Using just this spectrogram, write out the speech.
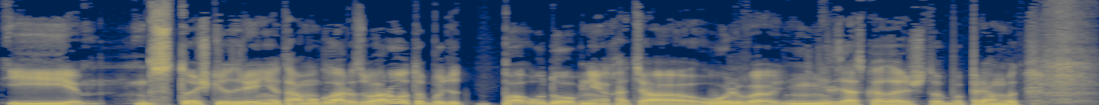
и с точки зрения там угла разворота будет поудобнее, хотя у Ольва нельзя сказать, чтобы прям вот а,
